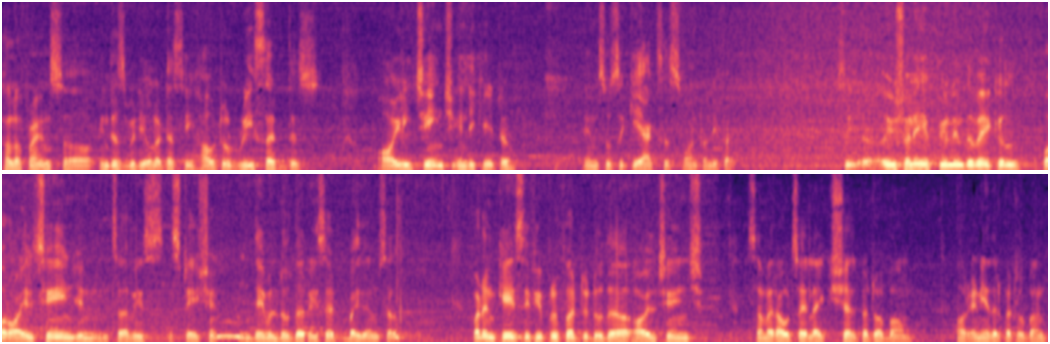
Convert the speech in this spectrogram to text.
Hello friends, uh, in this video let us see how to reset this oil change indicator in Suzuki Access 125. See, uh, usually if you leave the vehicle for oil change in service station, they will do the reset by themselves. But in case if you prefer to do the oil change somewhere outside like Shell petrol pump or any other petrol bunk,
